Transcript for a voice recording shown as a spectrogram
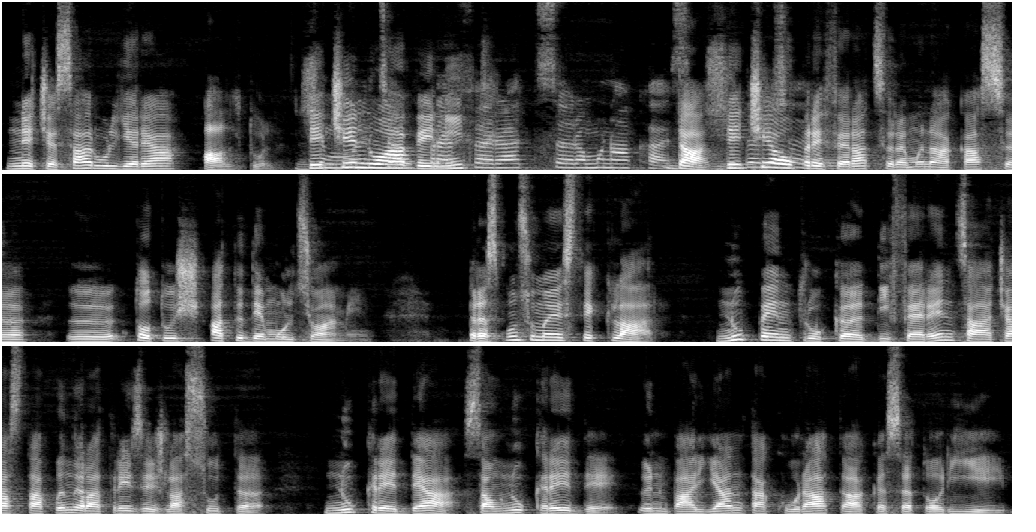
necesarul era altul. De și ce nu a venit? au preferat să rămână acasă. Da, de, de ce, ce au preferat să rămână acasă ă, totuși atât de mulți oameni? Răspunsul meu este clar. Nu pentru că diferența aceasta până la 30% nu credea sau nu crede în varianta curată a căsătoriei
